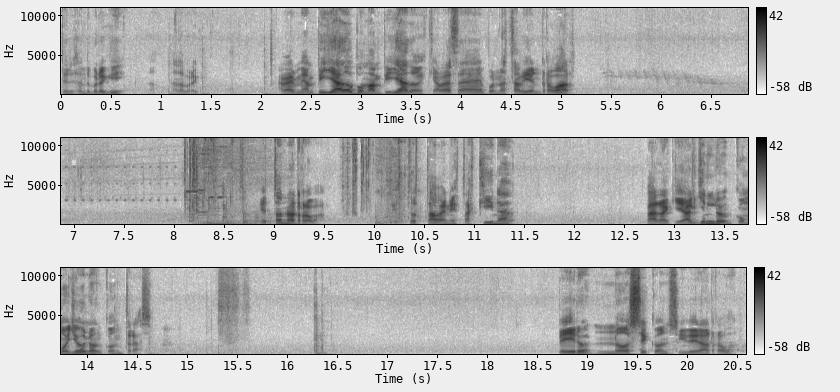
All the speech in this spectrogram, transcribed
Interesante por aquí. No, nada por aquí. A ver, me han pillado, pues me han pillado. Es que a veces, pues no está bien robar. Esto no es robar. Esto estaba en esta esquina para que alguien como yo lo encontrase. pero no se considera robar.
